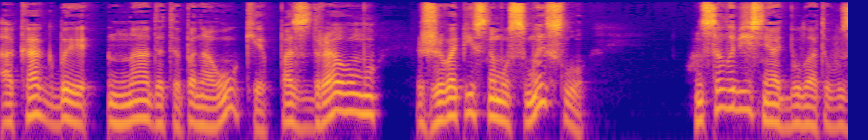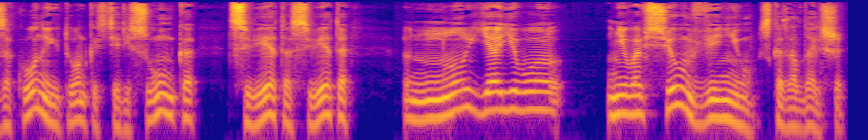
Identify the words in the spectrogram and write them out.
А как бы надо-то по науке, по здравому живописному смыслу, он стал объяснять Булатову законы и тонкости рисунка, цвета, света. Ну, я его не во всем виню, сказал дальше.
